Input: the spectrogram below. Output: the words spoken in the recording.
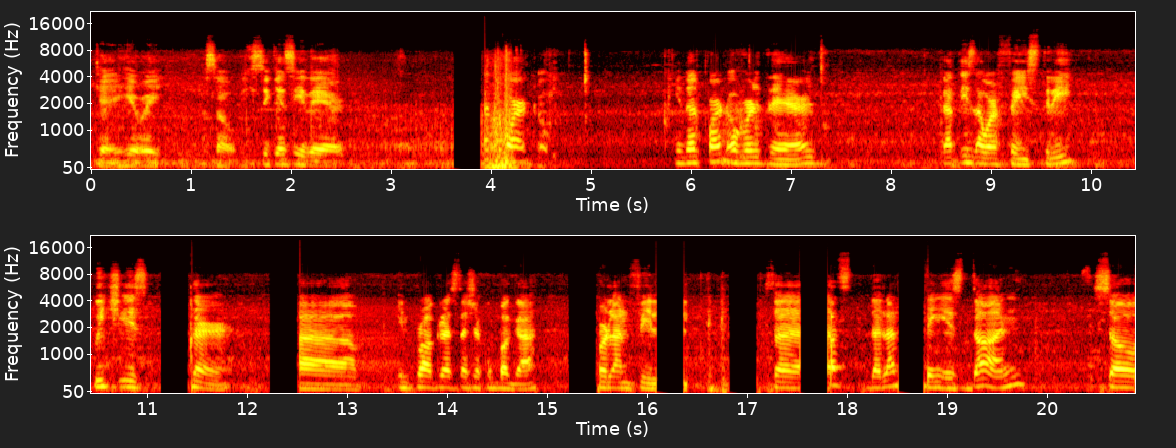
Okay, here wait. So as you can see there. Part in that part over there. That is our phase 3 which is there uh, in progress na siya kumbaga for landfill. So once the landfilling is done so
